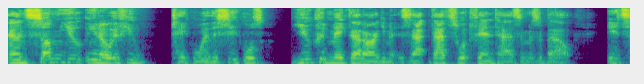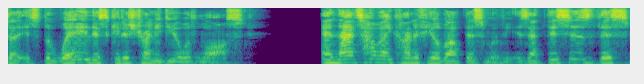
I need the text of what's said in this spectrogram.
And some you, you know, if you take away the sequels, you could make that argument. Is that that's what Phantasm is about? It's a it's the way this kid is trying to deal with loss, and that's how I kind of feel about this movie. Is that this is this,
